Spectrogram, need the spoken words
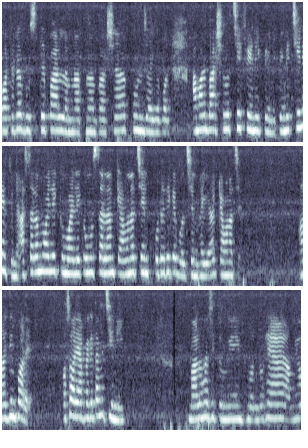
কথাটা বুঝতে পারলাম না, আপনার বাসা কোন জায়গায় বলে? আমার বাসা হচ্ছে ফেনি ফেনি ফেনি চিনে ফেনি। আসসালামু আলাইকুম, ওয়ালাইকুম আসসালাম, কেমন আছেন? কোথা থেকে বলছেন ভাইয়া? কেমন আছেন? অনেকদিন পরে। ও সরি আপনাকে তো আমি চিনি। ভালো আছি তুমি, বন্ধু? হ্যাঁ আমিও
